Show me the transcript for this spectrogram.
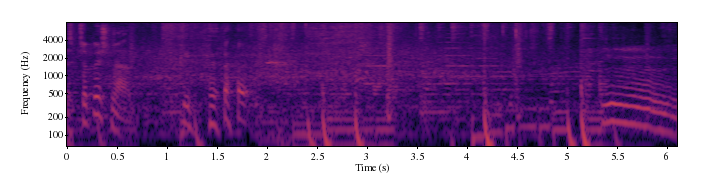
Jest przepyszne. Mm.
